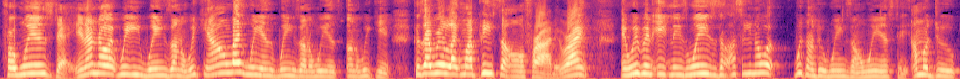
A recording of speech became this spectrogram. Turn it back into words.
for Wednesday. And I know that we eat wings on the weekend. I don't like wings on the weekend on the weekend because I really like my pizza on Friday, right? And we've been eating these wings. So I said, you know what? We're gonna do wings on Wednesday. I'm gonna do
